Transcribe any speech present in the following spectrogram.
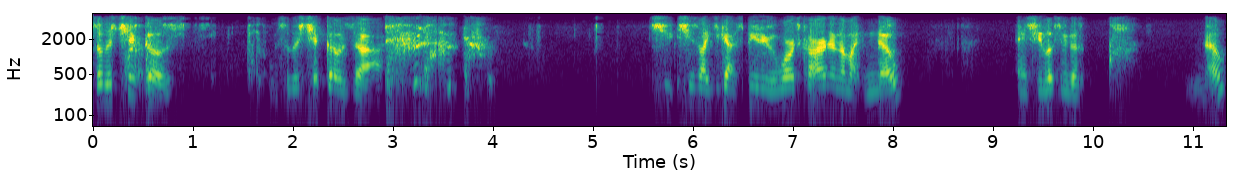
so this chick goes. So this chick goes. uh she, she's like, "You got a Speedy Rewards card?" And I'm like, "No." And she looks at me and goes, "No."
